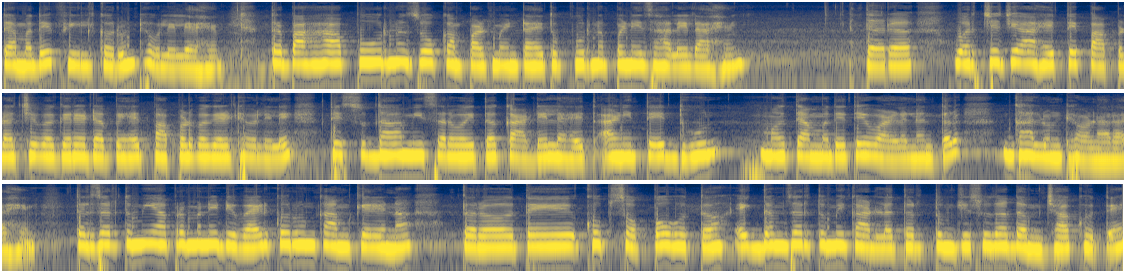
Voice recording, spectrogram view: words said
त्यामध्ये फिल करून ठेवलेले आहे. तर पहा हा पूर्ण जो कंपार्टमेंट आहे तो पूर्णपणे झालेला आहे. तर वरचे जे आहेत ते पापडाचे वगैरे डबे आहेत पापड वगैरे ठेवलेले ते सुद्धा मी सर्व इथं काढलेले आहेत आणि ते धुवून मग त्यामध्ये ते वाळल्यानंतर घालून ठेवणार आहे. तर जर तुम्ही याप्रमाणे डिवाईड करून काम केले ना तर ते खूप सोपं होतं. एकदम जर तुम्ही काढलं तर तुमचीसुद्धा दमछाक होते.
